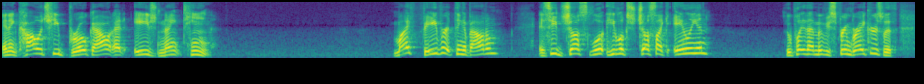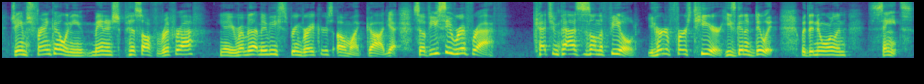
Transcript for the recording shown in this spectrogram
And in college, he broke out at age 19. My favorite thing about him is he just look he looks just like Alien, who played that movie Spring Breakers with James Franco when he managed to piss off Riff Raff. Yeah, you remember that movie, Spring Breakers? Oh my God, yeah. So if you see Riff Raff catching passes on the field, you heard it first here. He's gonna do it with the New Orleans Saints.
